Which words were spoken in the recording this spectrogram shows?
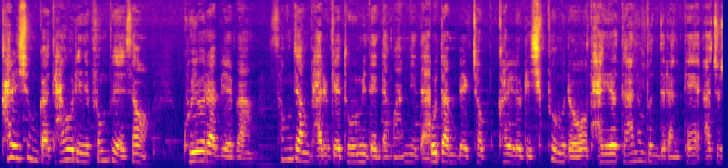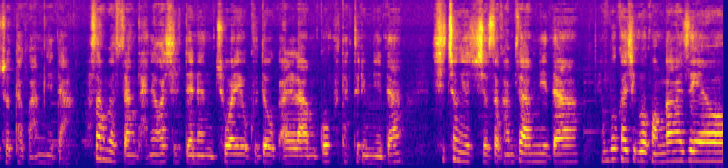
칼슘과 타우린이 풍부해서 고혈압 예방, 성장 발육에 도움이 된다고 합니다. 고단백 저칼로리 식품으로 다이어트 하는 분들한테 아주 좋다고 합니다. 화상발상 다녀가실 때는 좋아요, 구독, 알람 꼭 부탁드립니다. 시청해 주셔서 감사합니다. 행복하시고 건강하세요.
